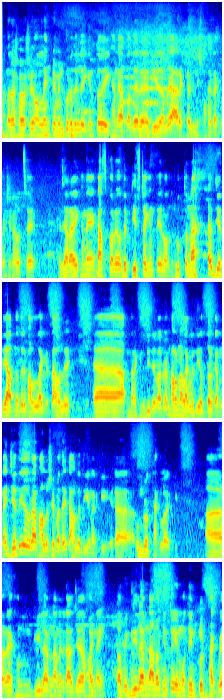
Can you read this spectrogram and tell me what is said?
আপনারা সরাসরি অনলাইন পেমেন্ট করে দিলেই কিন্তু এখানে আপনাদের দিয়ে যাবে। আর একটা জিনিস মাথায় রাখবেন সেটা হচ্ছে যারা এখানে কাজ করে, ওদের টিপসটা কিন্তু এর অন্তর্ভুক্ত না। যদি আপনাদের ভালো লাগে, তাহলে আপনারা কিন্তু দিতে পারবেন। ভালো না লাগলে দেওয়ার দরকার নাই। যদি ওরা ভালো সেবা দেয়, তাহলে দিয়েন আর কি। এটা অনুরোধ থাকল আর কি। আর এখন গ্রিল আর নানের কাজ হয় নাই। তবে গ্রিল আর নানও কিন্তু এর মধ্যে ইনক্লুড থাকবে।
